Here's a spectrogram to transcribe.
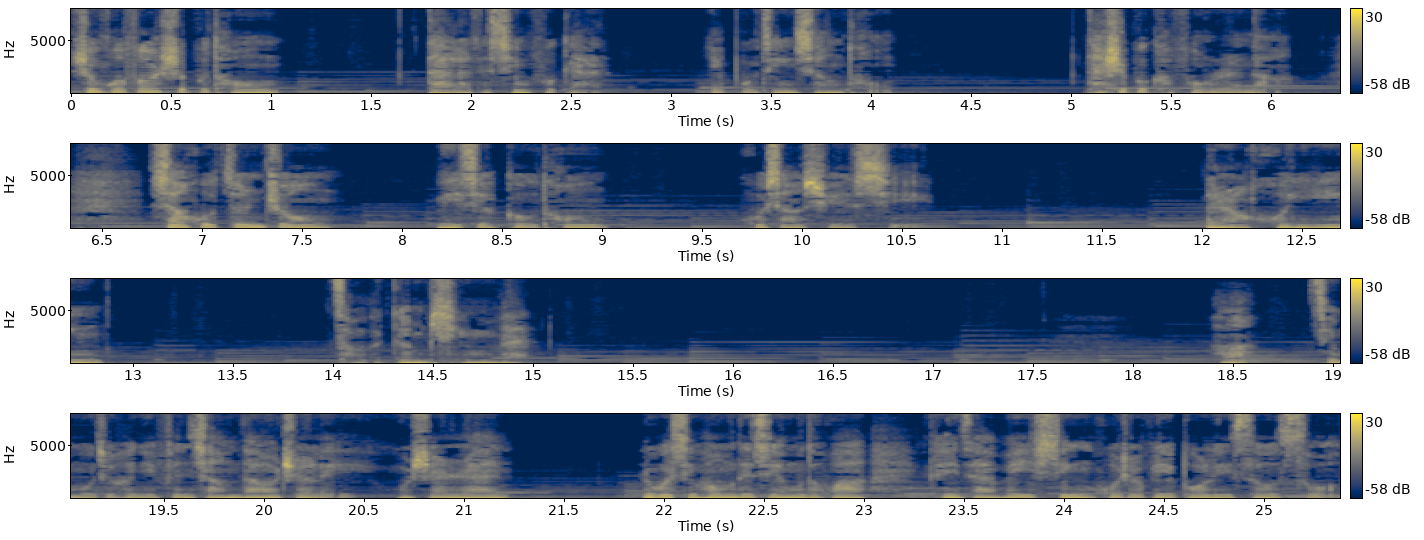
生活方式不同，带来的幸福感也不尽相同。但是不可否认啊，相互尊重、理解、沟通、互相学习，能让婚姻走得更平稳。好了，节目就和你分享到这里，我是安然。如果喜欢我们的节目的话，可以在微信或者微博里搜索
